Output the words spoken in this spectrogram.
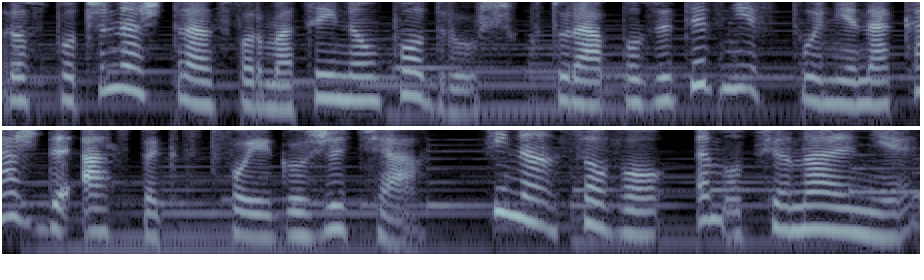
rozpoczynasz transformacyjną podróż, która pozytywnie wpłynie na każdy aspekt Twojego życia, finansowo, emocjonalnie,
